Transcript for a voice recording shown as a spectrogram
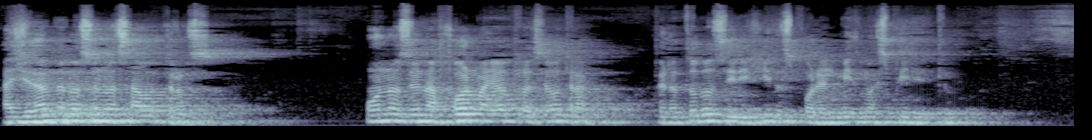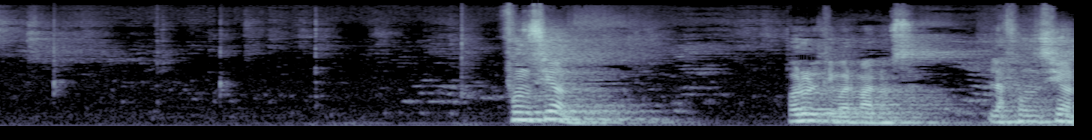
ayudándonos unos a otros, unos de una forma y otros de otra pero todos dirigidos por el mismo Espíritu. Función. Por último, hermanos, la función.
